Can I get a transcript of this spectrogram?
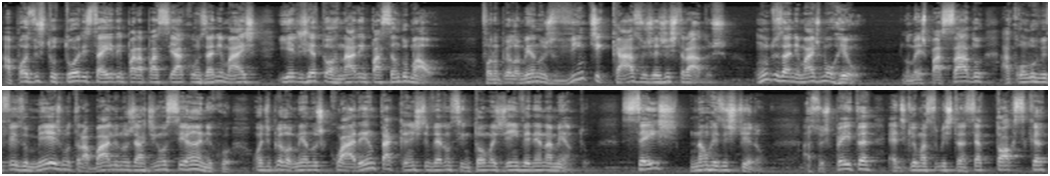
após os tutores saírem para passear com os animais e eles retornarem passando mal. Foram pelo menos 20 casos registrados. Um dos animais morreu. No mês passado, a Conlurb fez o mesmo trabalho no Jardim Oceânico, onde pelo menos 40 cães tiveram sintomas de envenenamento. Seis não resistiram. A suspeita é de que uma substância tóxica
